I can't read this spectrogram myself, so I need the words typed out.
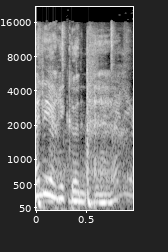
Balearic on Air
